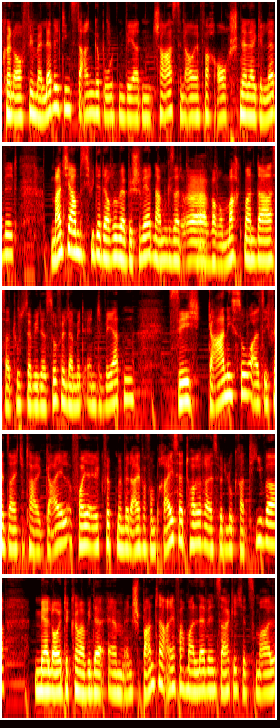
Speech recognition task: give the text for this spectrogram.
können auch viel mehr Leveldienste angeboten werden. Chars sind auch einfach auch schneller gelevelt. Manche haben sich wieder darüber beschwert und haben gesagt, äh, warum macht man das? Da tust du ja wieder so viel damit entwerten. Sehe ich gar nicht so. Also ich finde es eigentlich total geil. Feuerequipment wird einfach vom Preis her teurer, es wird lukrativer. Mehr Leute können mal wieder ähm, entspannter einfach mal leveln, sage ich jetzt mal,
